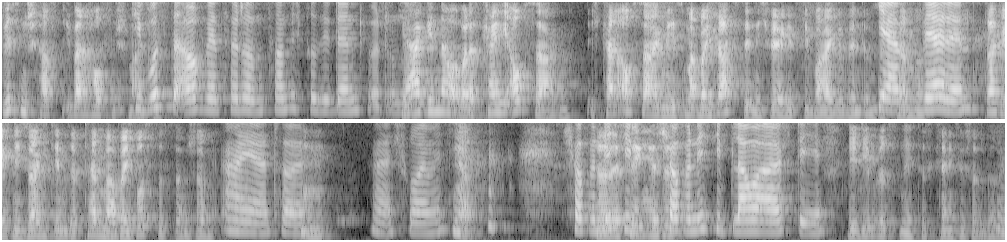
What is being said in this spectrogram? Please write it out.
Wissenschaft über den Haufen schmeißen. die wusste auch, wer 2020 Präsident wird. Und Ja, genau, aber das kann ich auch sagen. Ich kann auch sagen nächstes Mal, aber ich sag's dir nicht, wer jetzt die Wahl gewinnt im so. ja September. wer denn? Sag ich nicht, sag ich dir im September, aber ich wusste es dann schon. Ah ja, toll. Mhm. Ja, ich freue mich. Ja. Ich hoffe, So, nicht, die, ich es- hoffe nicht die blaue AfD. Nee, die wird's nicht, das kann ich dir schon sagen.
